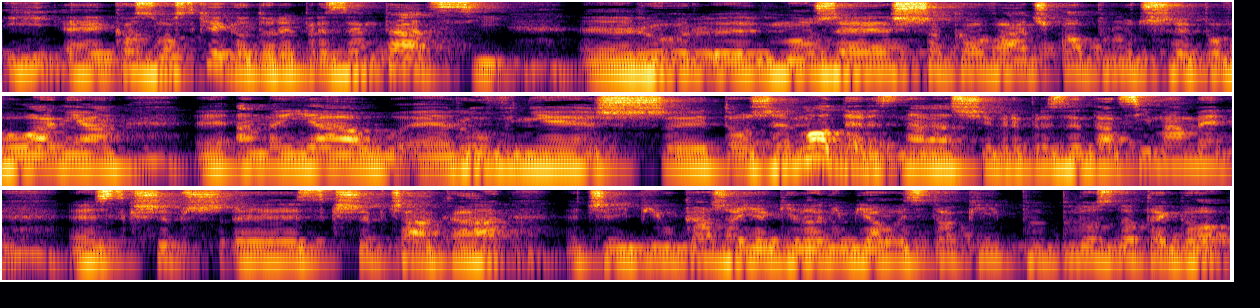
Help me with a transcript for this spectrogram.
i Kozłowskiego do reprezentacji. E, r- Może szokować oprócz powołania e, Amejał e, również e, to, że Moder znalazł się w reprezentacji. Mamy e, skrzypcz, e, Skrzypczaka, e, czyli piłkarza Jagiellonii Białystoki, pl- plus do tego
